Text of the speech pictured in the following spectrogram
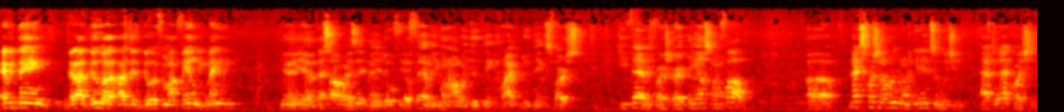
everything that I do, I, I just do it for my family mainly. Yeah, yeah, that's always it, man. Do it for your family. You're gonna always do things right, do things first. Keep family first, everything else gonna follow. Uh, next question I really want to get into with you after that question,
